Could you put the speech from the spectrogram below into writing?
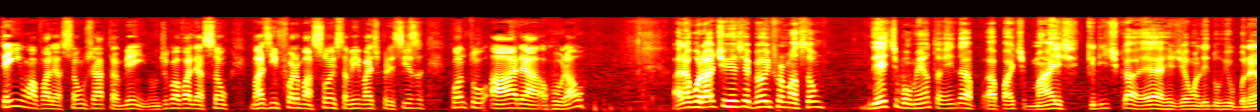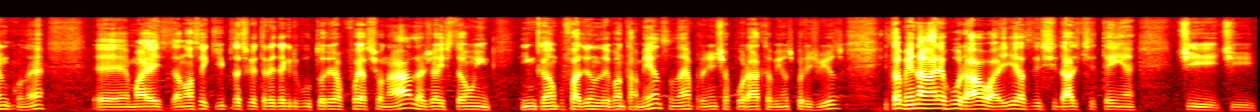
tem uma avaliação já também, não digo avaliação, mas informações também mais precisas quanto à área rural? A área rural a gente recebeu informação Neste momento ainda a parte mais crítica é a região ali do Rio Branco, né? É, mas a nossa equipe da Secretaria de Agricultura já foi acionada, já estão em, em campo fazendo levantamentos, né? Para a gente apurar também os prejuízos. E também na área rural, aí as necessidades que se tenha de, de,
